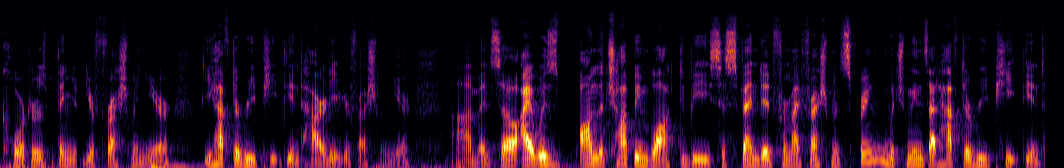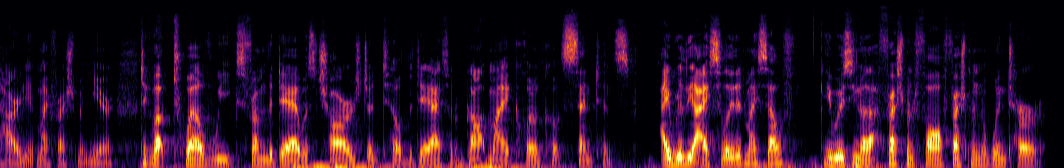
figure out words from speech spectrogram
quarters within your, your, freshman year, you have to repeat the entirety of your freshman year. Um, and so I was on the chopping block to be suspended for my freshman spring, which means I'd have to repeat the entirety of my freshman year. It took about 12 weeks from the day I was charged until the day I sort of got my quote unquote sentence. I really isolated myself it was you know that freshman fall freshman winter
